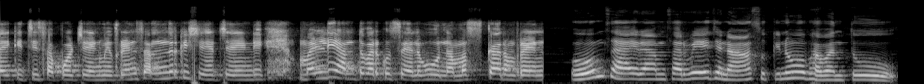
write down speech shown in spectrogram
లైక్ ఇచ్చి సపోర్ట్ చేయండి. మీ ఫ్రెండ్స్ అందరికీ షేర్ చేయండి. మళ్ళీ అంతవరకు సెలవు నమస్కారం ఫ్రెండ్. ఓం సాయిరామ్ సర్వే జన సుఖినో భవంతు.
